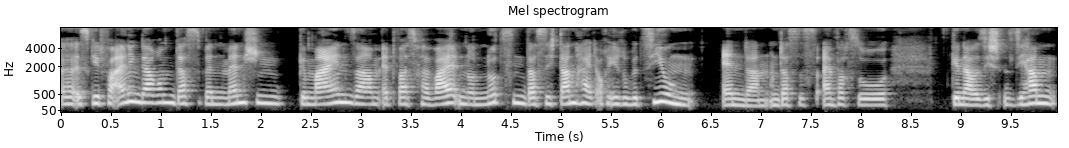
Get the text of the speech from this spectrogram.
äh, es geht vor allen Dingen darum, dass wenn Menschen gemeinsam etwas verwalten und nutzen, dass sich dann halt auch ihre Beziehungen ändern. Und das ist einfach so, genau, sie, sie haben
